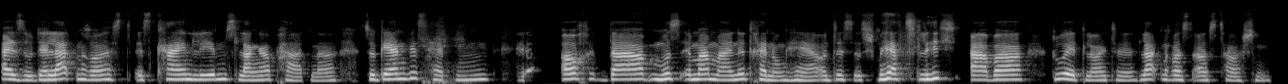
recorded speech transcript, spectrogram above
also der Lattenrost ist kein lebenslanger Partner, so gern wir es hätten. Auch da muss immer mal eine Trennung her und das ist schmerzlich, aber do it, Leute, Lattenrost austauschen.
